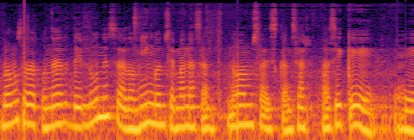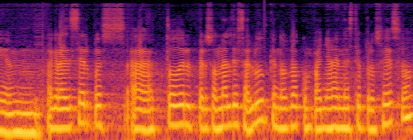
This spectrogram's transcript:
Vamos a vacunar de lunes a domingo en Semana Santa. No vamos a descansar. Así que em, agradecer pues a todo el personal de salud que nos va a acompañar en este proceso,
